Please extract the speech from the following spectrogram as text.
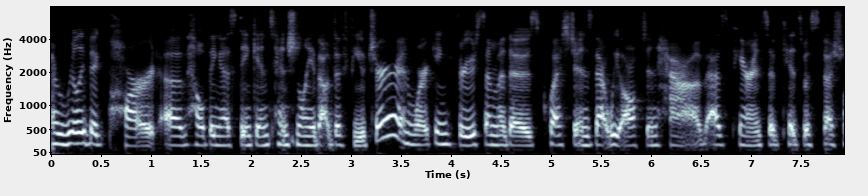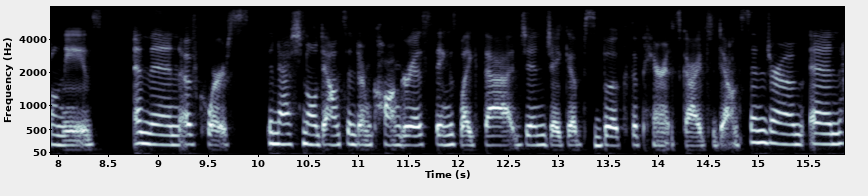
a really big part of helping us think intentionally about the future and working through some of those questions that we often have as parents of kids with special needs. And then, of course, the National Down Syndrome Congress, things like that, Jen Jacobs' book, The Parent's Guide to Down Syndrome. And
